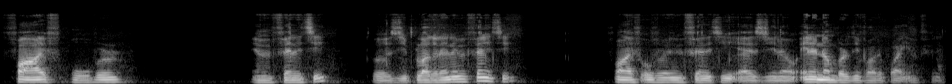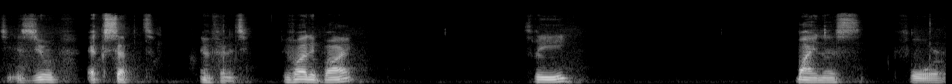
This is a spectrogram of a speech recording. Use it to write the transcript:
5 over infinity, because you plug it in infinity. 5 over infinity as you know any number divided by infinity is 0 except infinity. Divided by 3 minus 4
